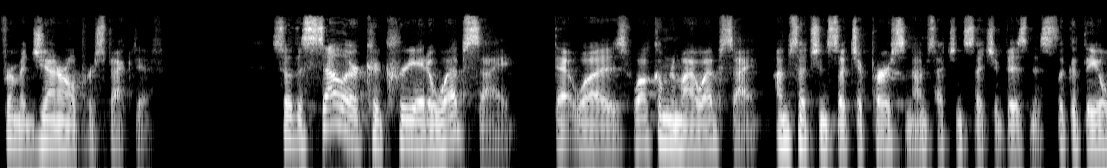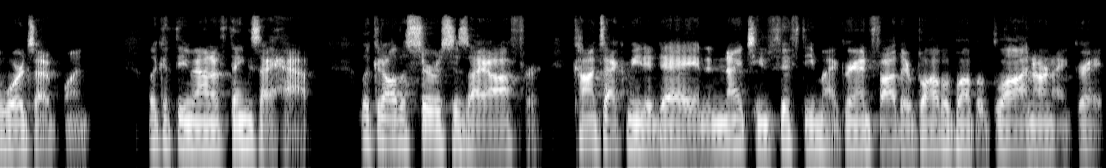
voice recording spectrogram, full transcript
from a general perspective. So the seller could create a website that was welcome to my website. I'm such and such a person. I'm such and such a business. Look at the awards I've won. Look at the amount of things I have. Look at all the services I offer. Contact me today. And in 1950, my grandfather, blah, blah, blah, blah, blah. And aren't I great?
